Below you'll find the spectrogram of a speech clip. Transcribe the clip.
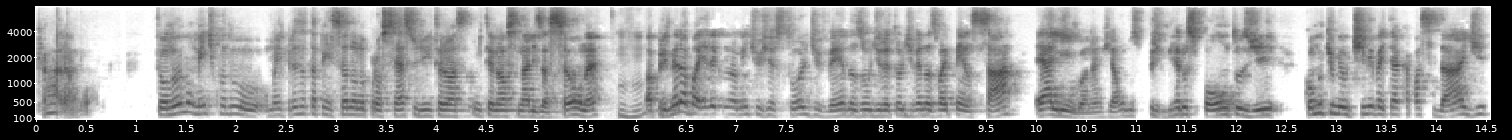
Cara, então, normalmente, quando uma empresa está pensando no processo de interna internacionalização, né, uhum. a primeira barreira que normalmente o gestor de vendas ou o diretor de vendas vai pensar é a língua, né? Já é um dos primeiros pontos de como que o meu time vai ter a capacidade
